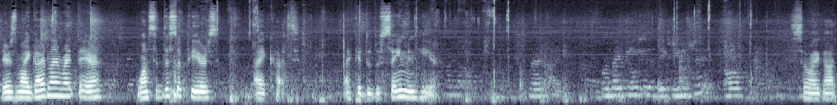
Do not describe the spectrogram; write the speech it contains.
There's my guideline right there. Once it disappears, I cut. I could do the same in here. So I got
